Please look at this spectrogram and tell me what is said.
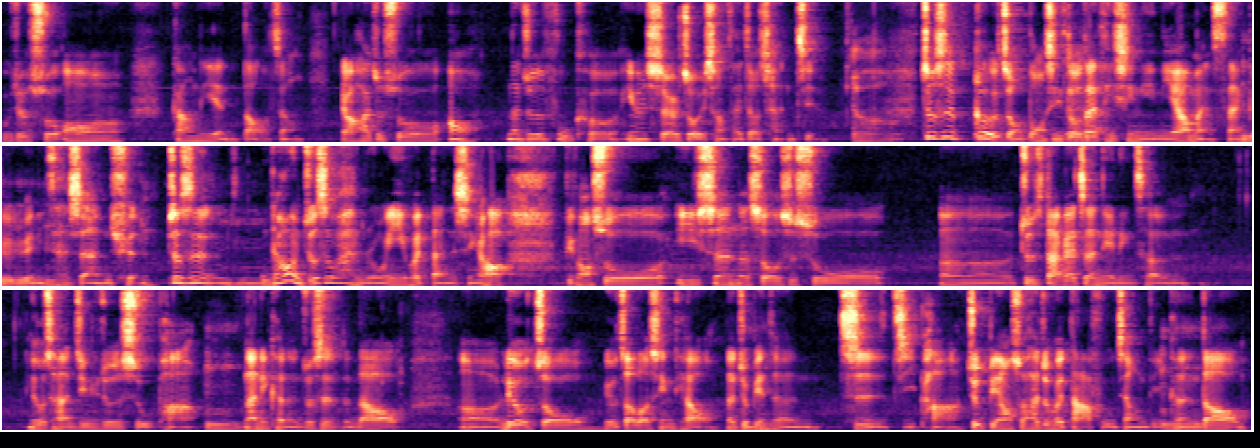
我就说哦，刚验到这样，然后他就说哦，那就是妇科，因为十二周以上才叫产检，嗯，就是各种东西都在提醒你，你要满三个月你才是安全，就是，然后你就是会很容易会担心，然后比方说医生那时候是说，嗯，就是大概这个年龄层流产几率就是十五趴，嗯，那你可能就是等到。呃，六周有遭到心跳，那就变成是几趴？就比方说，它就会大幅降低，可能到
